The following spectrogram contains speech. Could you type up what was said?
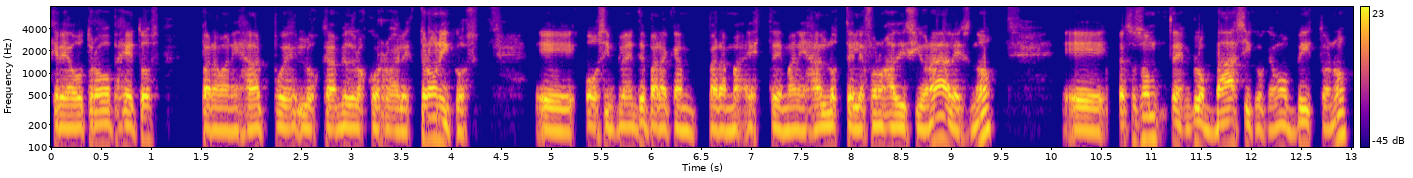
crea otros objetos para manejar pues, los cambios de los correos electrónicos eh, o simplemente para, para este, manejar los teléfonos adicionales, ¿no? Eh, esos son ejemplos básicos que hemos visto, ¿no?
